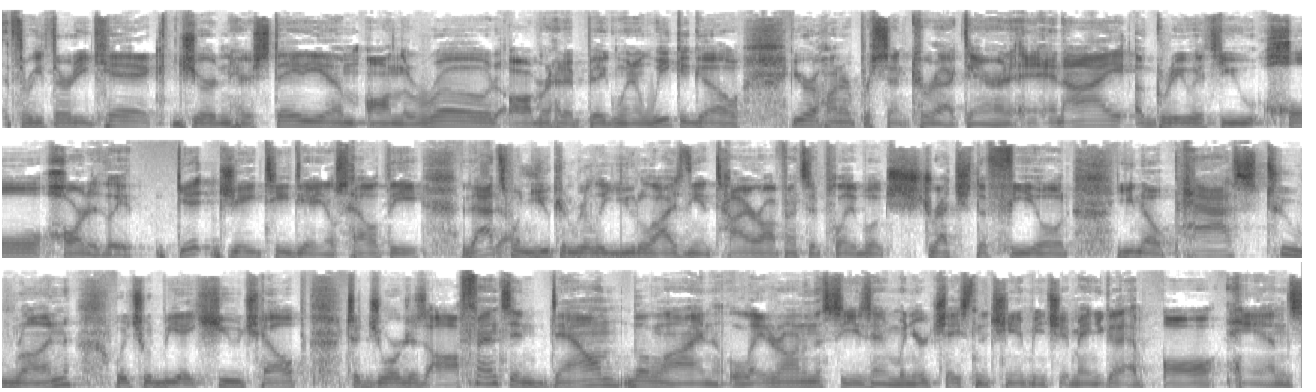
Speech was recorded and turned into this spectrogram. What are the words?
3:30 kick, Jordan Hare Stadium on the road. Auburn had a big win a week ago. You're 100% correct, Aaron, and I agree with you wholeheartedly. Get JT Daniels healthy. That's yes. when you can really utilize the entire offensive playbook, stretch the field, you know, pass to run, which would be a huge help to Georgia's offense. And down the line later on in the season, when you're chasing the championship, man, you got to have all hands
